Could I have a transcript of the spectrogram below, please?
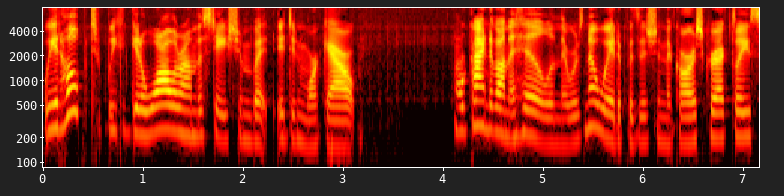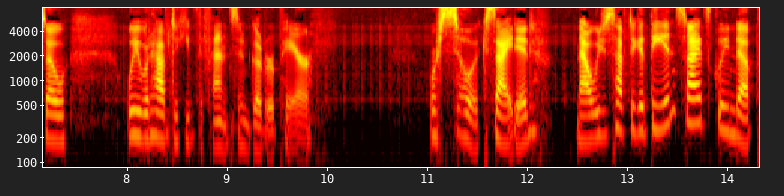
We had hoped we could get a wall around the station, but it didn't work out. We're kind of on a hill, and there was no way to position the cars correctly, so we would have to keep the fence in good repair. We're so excited. Now we just have to get the insides cleaned up.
